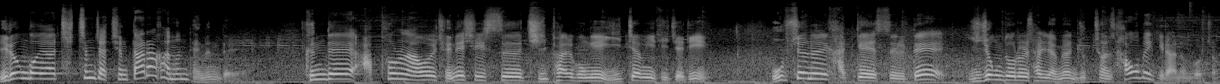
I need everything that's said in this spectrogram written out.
이런 거야 차츰차츰 따라가면 되는데 근데 앞으로 나올 제네시스 G80의 2.2 디젤이 옵션을 갖게 했을 때 이 정도를 살려면 6,400이라는 거죠.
